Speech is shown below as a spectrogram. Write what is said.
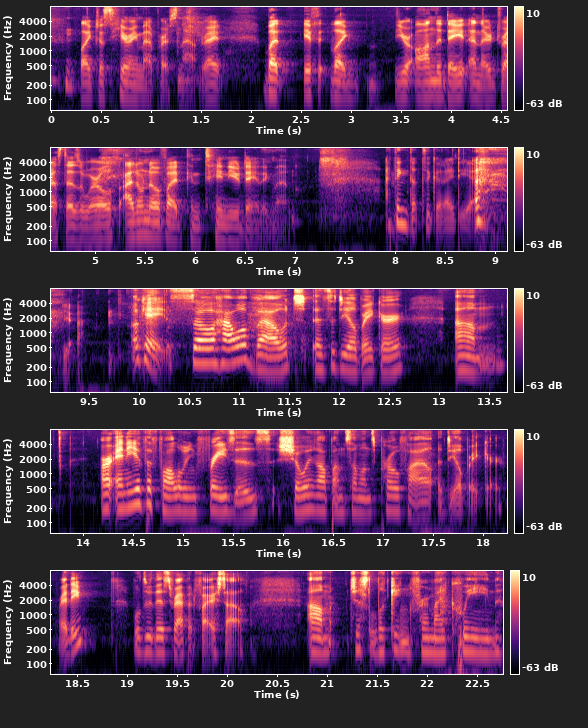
like just hearing that person out, right? But if like you're on the date and they're dressed as a werewolf, I don't know if I'd continue dating them. I think that's a good idea. Yeah. Okay, so how about as a deal breaker, um, are any of the following phrases showing up on someone's profile a deal breaker? Ready? We'll do this rapid fire style. Um, just looking for my queen.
